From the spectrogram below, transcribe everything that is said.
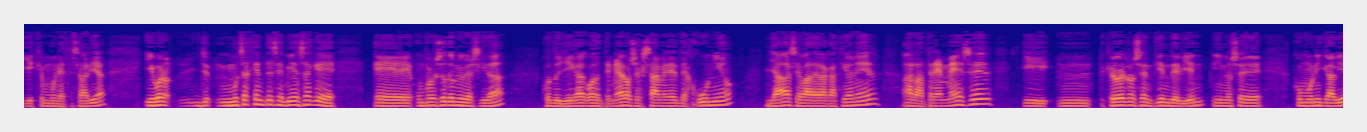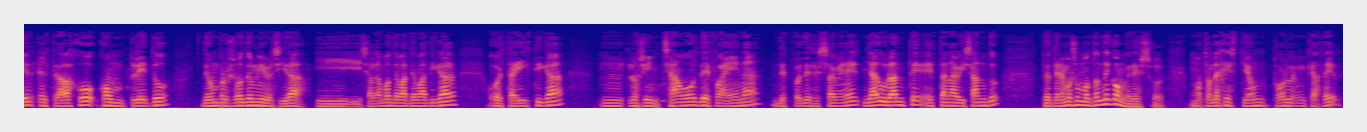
y es que es muy necesaria. Y bueno, mucha gente se piensa que eh, un profesor de universidad, cuando llega, cuando termina los exámenes de junio, ya se va de vacaciones a las tres meses y mm, creo que no se entiende bien y no se comunica bien el trabajo completo de un profesor de universidad. Y, si hablamos de matemáticas o estadística, mm, nos hinchamos de faena después de ese exámenes. Ya durante están avisando, pero tenemos un montón de congresos, un montón de gestión por que hacer.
